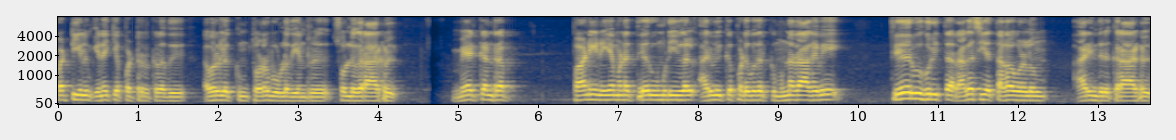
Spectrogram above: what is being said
பட்டியலும் இணைக்கப்பட்டிருக்கிறது. அவர்களுக்கும் தொடர்பு உள்ளது என்று சொல்லுகிறார்கள். மேற்கண்ட பணி நியமன தேர்வு முடிவுகள் அறிவிக்கப்படுவதற்கு முன்னதாகவே தேர்வு குறித்த ரகசிய தகவல்களும் அறிந்திருக்கிறார்கள்.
